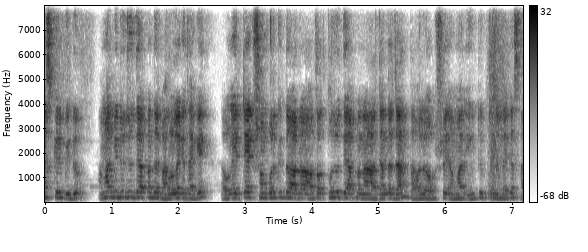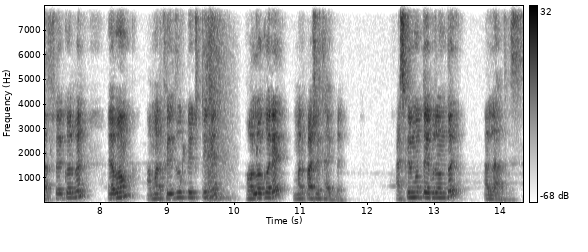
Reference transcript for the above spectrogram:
আজকের ভিডিও আমার ভিডিও যদি আপনাদের ভালো লাগে থাকে এবং এই ট্যাগ সম্পর্কিত তথ্য যদি আপনারা জানতে চান, তাহলে অবশ্যই আমার ইউটিউব চ্যানেলটাকে সাবস্ক্রাইব করবেন এবং আমার ফেসবুক পেজটিকে ফলো করে আমার পাশে থাকবেন। আজকের মতো এই পর্যন্তই। আল্লাহ হাফিজ।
